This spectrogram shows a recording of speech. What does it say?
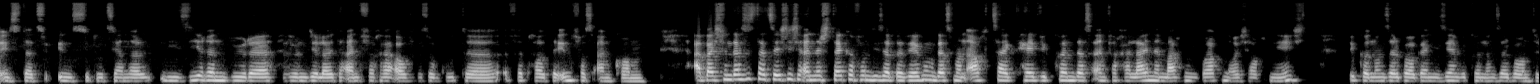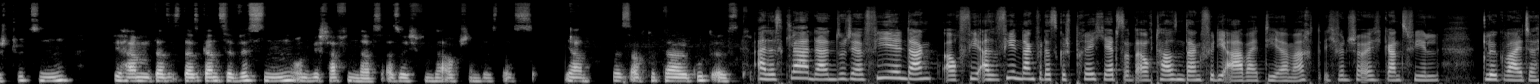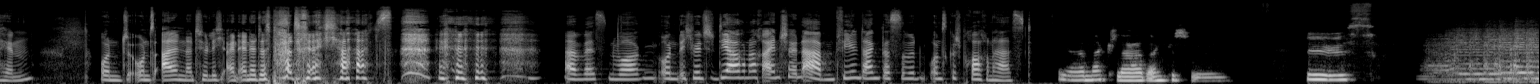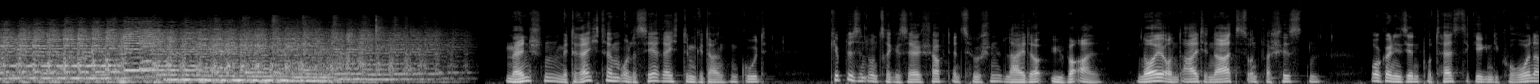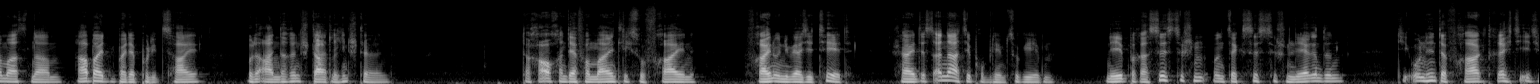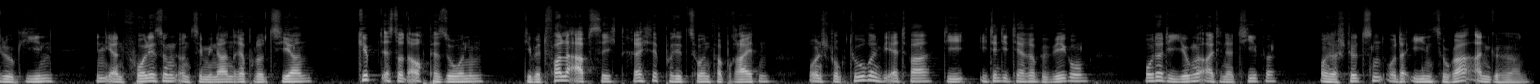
institutionalisieren würde, würden die Leute einfacher auf so gute, vertraute Infos ankommen. Aber ich finde, das ist tatsächlich eine Stärke von dieser Bewegung, dass man auch zeigt, hey, wir können das einfach alleine machen, wir brauchen euch auch nicht wir können uns selber organisieren, wir können uns selber unterstützen. Wir haben das, das ganze Wissen und wir schaffen das. Also ich finde auch schon, dass das ja, das auch total gut ist. Alles klar, dann Julia, vielen Dank, auch viel, also vielen Dank für das Gespräch jetzt und auch tausend Dank für die Arbeit, die ihr macht. Ich wünsche euch ganz viel Glück weiterhin und uns allen natürlich ein Ende des Patriarchats. Am besten morgen. Und ich wünsche dir auch noch einen schönen Abend. Vielen Dank, dass du mit uns gesprochen hast. Ja, na klar, danke schön. Tschüss. Menschen mit rechtem oder sehr rechtem Gedankengut gibt es in unserer Gesellschaft inzwischen leider überall. Neue und alte Nazis und Faschisten organisieren Proteste gegen die Corona-Maßnahmen, arbeiten bei der Polizei oder anderen staatlichen Stellen. Doch auch an der vermeintlich so freien, freien Universität scheint es ein Nazi-Problem zu geben. Neben rassistischen und sexistischen Lehrenden, die unhinterfragt rechte Ideologien in ihren Vorlesungen und Seminaren reproduzieren, gibt es dort auch Personen, die mit voller Absicht rechte Positionen verbreiten und Strukturen wie etwa die Identitäre Bewegung oder die Junge Alternative unterstützen oder ihnen sogar angehören.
